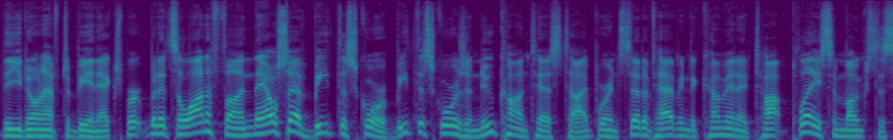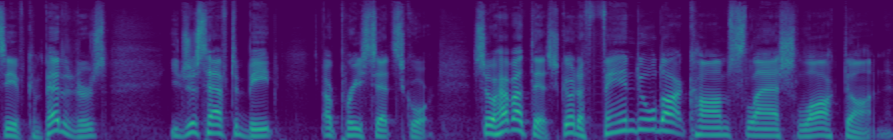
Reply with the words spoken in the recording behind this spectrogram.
that you don't have to be an expert, but it's a lot of fun. They also have Beat the Score. Beat the Score is a new contest type where instead of having to come in a top place amongst a sea of competitors, you just have to beat a preset score. So how about this? Go to fanduel.com slash locked on.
